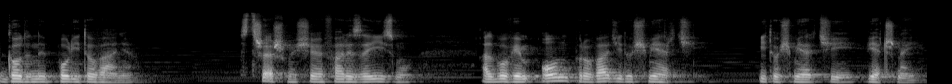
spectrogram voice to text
godny politowania. Strzeżmy się faryzeizmu, albowiem on prowadzi do śmierci i to śmierci wiecznej.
